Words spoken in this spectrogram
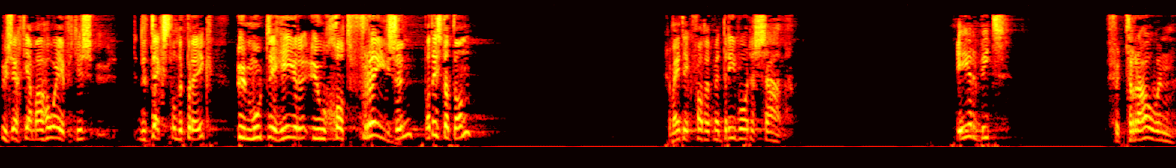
U zegt, ja maar hou eventjes, de tekst van de preek. U moet de Heere uw God vrezen. Wat is dat dan? Gemeente, ik vat het met drie woorden samen. Eerbied, vertrouwen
